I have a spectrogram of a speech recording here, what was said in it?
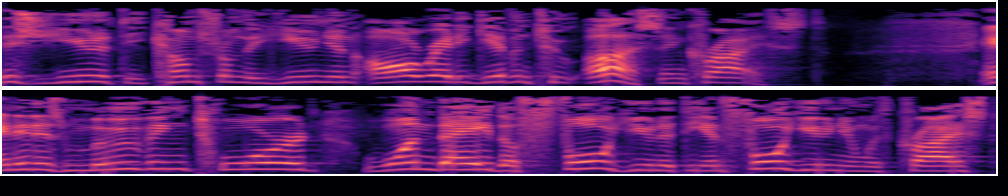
This unity comes from the union already given to us in Christ. And it is moving toward one day the full unity and full union with Christ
